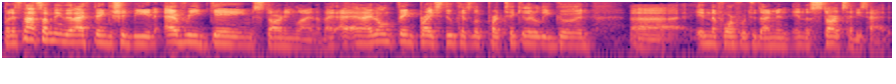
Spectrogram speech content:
but it's not something that I think should be in every game starting lineup. I, and I don't think Bryce Duke has looked particularly good uh, in the 4 4 2 diamond in the starts that he's had.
